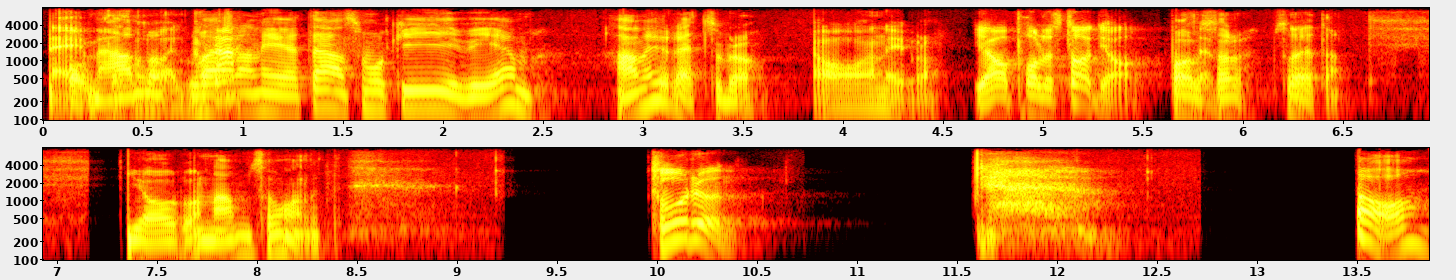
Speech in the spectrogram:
Nej men Holta han, som vad är han heter? Han som åker i JVM. Han är ju rätt så bra. Ja, han är ju bra. Ja, Pollestad ja. Polsar, så heter han. Jag och namn som vanligt. Torun. Ja,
